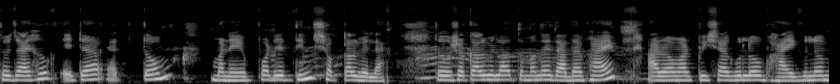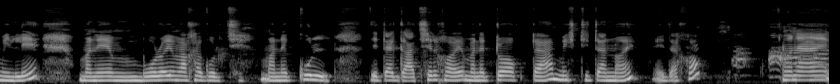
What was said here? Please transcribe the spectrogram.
তো যাই হোক এটা একদম মানে পরের দিন সকালবেলা। তো সকালবেলা তোমাদের দাদা ভাই আর আমার পিসাগুলো, ভাইগুলো মিলে মানে বড়ই মাখা করছে। মানে কুল যেটা গাছের হয় মানে টকটা, মিষ্টিটা নয়, এই দেখো। মানে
